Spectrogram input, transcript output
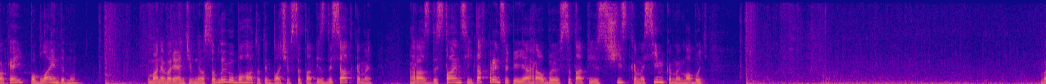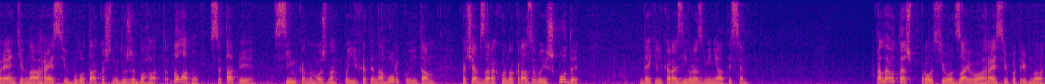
Окей, поблайндимо. У мене варіантів не особливо багато, тим паче в сетапі з десятками. Гра з дистанцій. Та, в принципі, я грав би в сетапі з шістками, сімками, мабуть. Варіантів на агресію було також не дуже багато. Ну ладно, в сетапі з сімками можна поїхати на горку і там, хоча б за рахунок разової шкоди, декілька разів розмінятися. Але от теж про цю от зайву агресію потрібно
